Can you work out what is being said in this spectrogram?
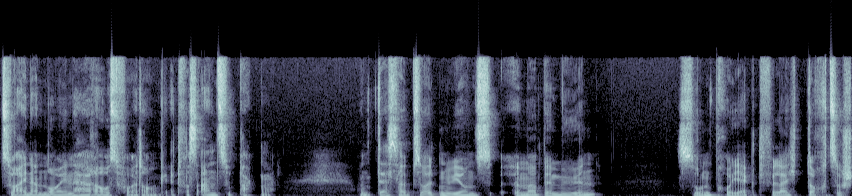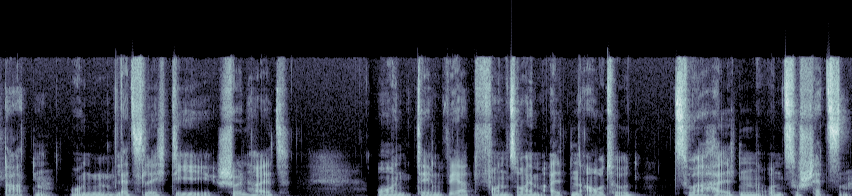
zu einer neuen Herausforderung, etwas anzupacken. Und deshalb sollten wir uns immer bemühen, so ein Projekt vielleicht doch zu starten, um letztlich die Schönheit und den Wert von so einem alten Auto zu erhalten und zu schätzen.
